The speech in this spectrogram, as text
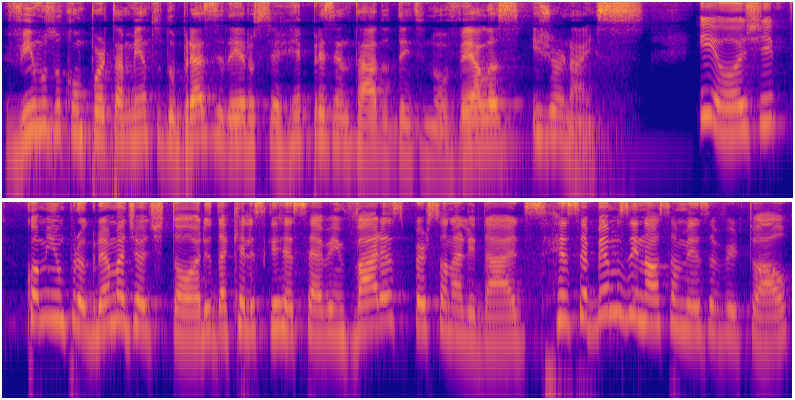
vimos o comportamento do brasileiro ser representado dentre novelas e jornais. E hoje, como em um programa de auditório daqueles que recebem várias personalidades, recebemos em nossa mesa virtual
